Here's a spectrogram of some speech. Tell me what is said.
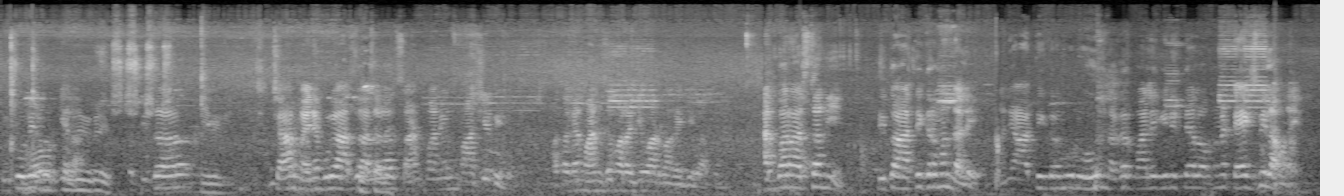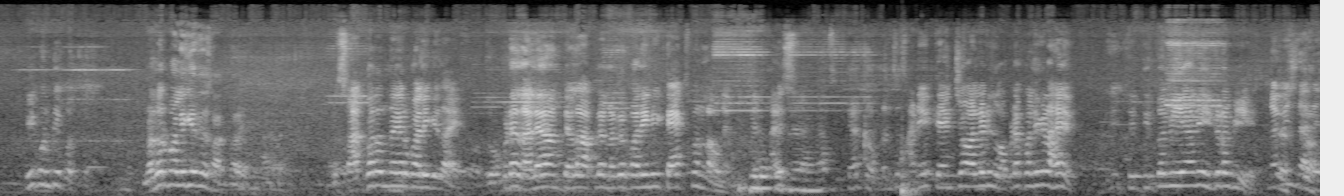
सुशोभित केला. तिथं चार महिन्यापूर्वी असं झालेलं सांड पाणी येऊन मासे दिले. आता काय माणसं मारायची वाट का आपण? हातभार असताना तिथं अतिक्रमण झाले. आणि अतिक्रमण होऊन नगरपालिकेने त्या लोकांना टॅक्स बी लावलाय ही कोणती पद्धत? नगरपालिकेचा सातबार आहे. सातबारच नगरपालिकेचा आहे. झोपड्या झाल्या आणि त्याला आपल्या नगरपालिकेने टॅक्स पण लावलाय आणि त्या चोपड्यांचं आणि त्यांच्या ऑलरेडी झोपड्या पलीकडे आहेत. ते तिथं बी आहे आणि इकडं बी आहे. नवीन झाले.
